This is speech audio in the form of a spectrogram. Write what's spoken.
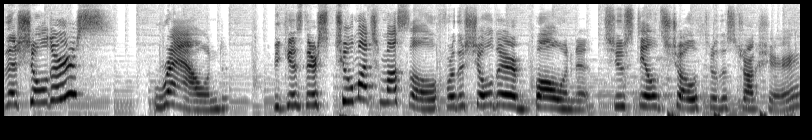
the shoulders round because there's too much muscle for the shoulder bone to still show through the structure.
